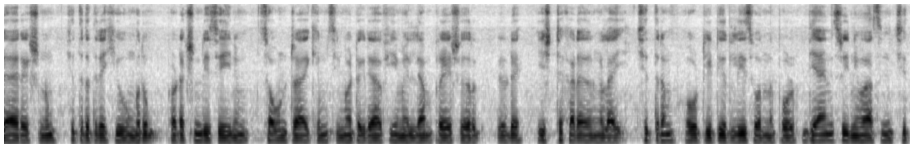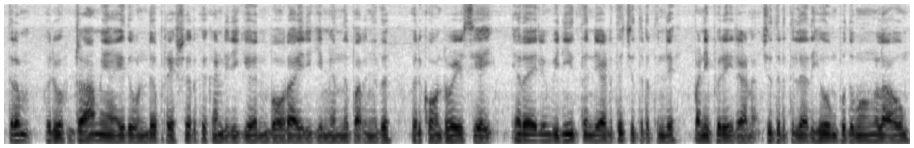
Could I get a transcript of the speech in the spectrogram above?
ഡയറക്ഷനും ചിത്രത്തിലെ ഹ്യൂമറും പ്രൊഡക്ഷൻ ഡിസൈനും സൗണ്ട് ട്രാക്കും സിനിമാറ്റോഗ്രാഫിയും എല്ലാം പ്രേക്ഷകരുടെ ഇഷ്ടഘടകങ്ങളായി. ചിത്രം ഒ ടി ടി റിലീസ് വന്നപ്പോൾ ധ്യാൻ ശ്രീനിവാസൻ ചിത്രം ഒരു ഡ്രാമയായതുകൊണ്ട് പ്രേക്ഷകർക്ക് കണ്ടിരിക്കുവാൻ ബോറായിരിക്കും എന്ന് പറഞ്ഞത് ഒരു കോൺട്രവേഴ്സിയായി ഏതായാലും വിനീത് തന്റെ അടുത്ത ചിത്രത്തിന്റെ പണിപ്പുരയിലാണ്. ചിത്രത്തിൽ അധികവും പുതുമുഖങ്ങളാവും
